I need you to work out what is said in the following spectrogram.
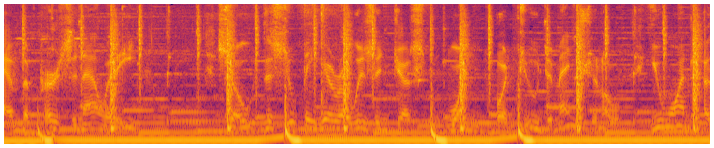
and the personality. The superhero isn't just one or two dimensional. You want a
